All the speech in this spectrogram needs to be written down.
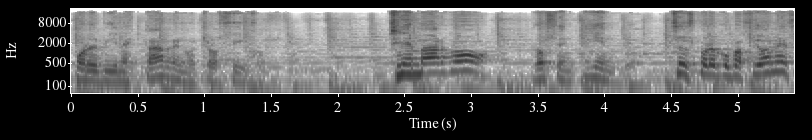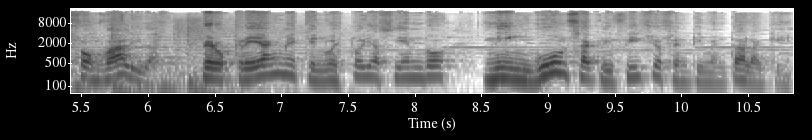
por el bienestar de nuestros hijos. Sin embargo, los entiendo. Sus preocupaciones son válidas, pero créanme que no estoy haciendo ningún sacrificio sentimental aquí.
